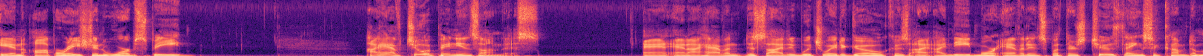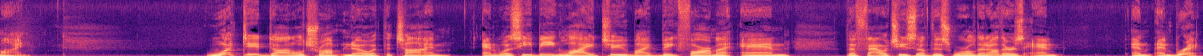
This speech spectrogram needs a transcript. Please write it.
in Operation Warp Speed. I have two opinions on this. And, and I haven't decided which way to go because I, I need more evidence, but there's two things that come to mind. What did Donald Trump know at the time and was he being lied to by big pharma and the Fauci's of this world and others and and and Brick,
